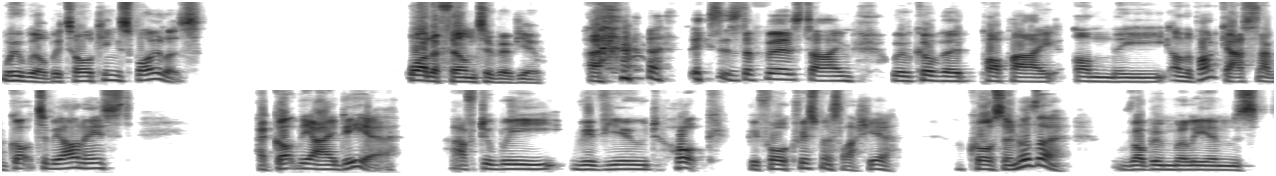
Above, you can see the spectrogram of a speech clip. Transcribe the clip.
We will be talking spoilers. What a film to review. Uh, this is the first time we've covered Popeye on the on the podcast, and I've got to be honest, I got the idea after we reviewed Hook before Christmas last year. Of course, another Robin Williams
